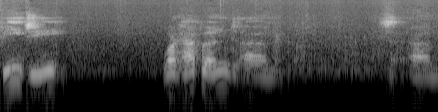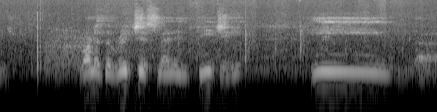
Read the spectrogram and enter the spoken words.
Fiji, happened, um, um, one of the richest men in Fiji, he uh,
